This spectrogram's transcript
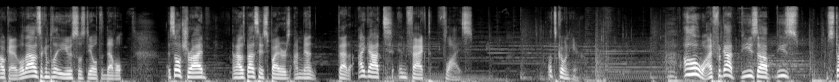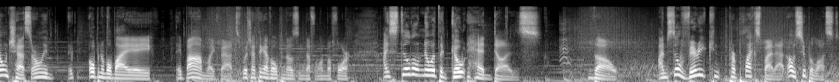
Okay, well that was a completely useless deal with the devil. I still tried, and I was about to say spiders. I meant that I got, in fact, flies. Let's go in here. Oh, I forgot. These uh these stone chests are only openable by a a bomb like that, which I think I've opened those in different one before. I still don't know what the goat head does, though. I'm still very perplexed by that. Oh, super lust.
